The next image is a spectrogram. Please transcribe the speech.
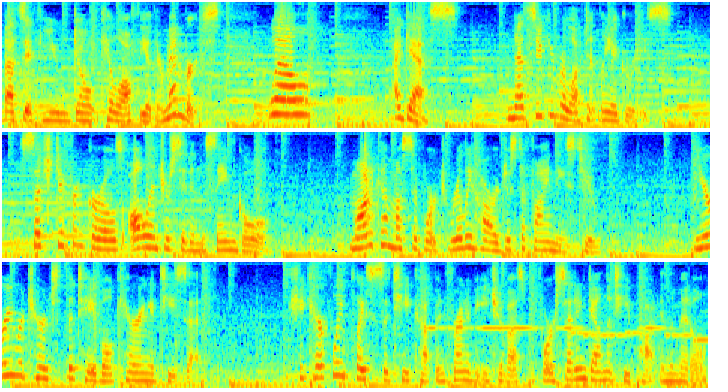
that's if you don't kill off the other members. Well, I guess. Natsuki reluctantly agrees. Such different girls, all interested in the same goal. Monika must have worked really hard just to find these two. Yuri returns to the table carrying a tea set. She carefully places a teacup in front of each of us before setting down the teapot in the middle.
